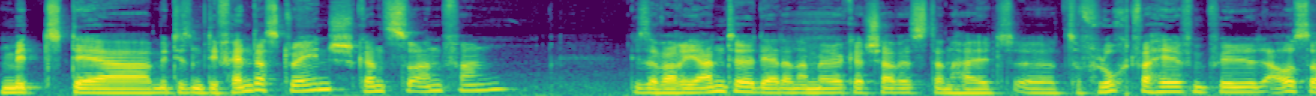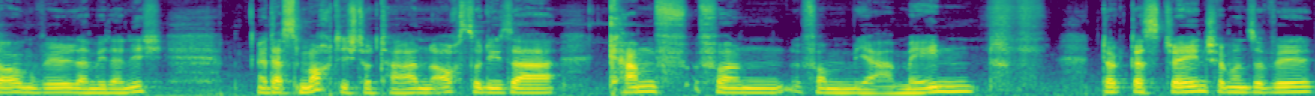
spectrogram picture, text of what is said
mit der, mit diesem Defender Strange ganz zu Anfang. Dieser Variante, der dann America Chavez dann halt äh, zur Flucht verhelfen will, aussaugen will, dann wieder nicht. Das mochte ich total. Und auch so dieser Kampf von, vom ja, Main Doctor Strange, wenn man so will,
